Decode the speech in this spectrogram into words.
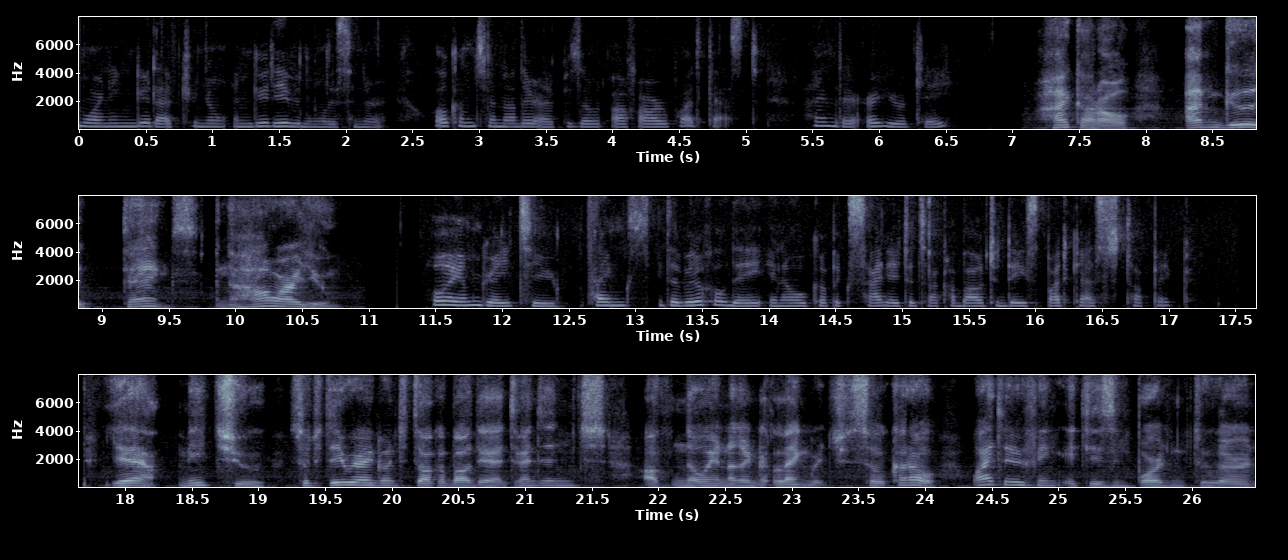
morning, good afternoon, and good evening, listener. Welcome to another episode of our podcast. Hi, André. Are you okay? Hi, Carol. I'm good, thanks. And how are you? Oh, I am great too. Thanks. It's a beautiful day, and I woke up excited to talk about today's podcast topic. Yeah, me too. So today we are going to talk about the advantage of knowing another language. So, Carol, why do you think it is important to learn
